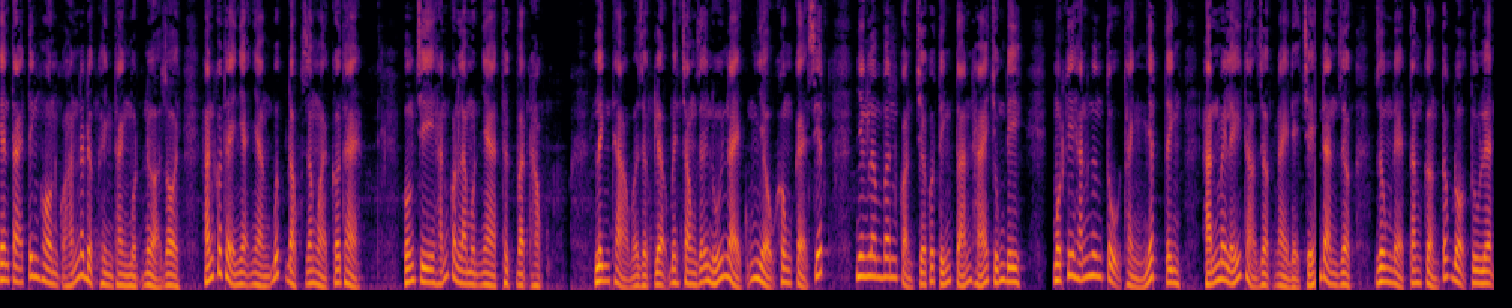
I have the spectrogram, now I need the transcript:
Hiện tại tinh hồn của hắn đã được hình thành một nửa rồi, hắn có thể nhẹ nhàng bước độc ra ngoài cơ thể. Huống chi hắn còn là một nhà thực vật học linh thảo và dược liệu bên trong dãy núi này cũng nhiều không kể xiết, nhưng lâm vân còn chưa có tính toán hái chúng đi. Một khi hắn ngưng tụ thành nhất tinh, hắn mới lấy thảo dược này để chế đàn dược, dùng để tăng cường tốc độ tu luyện.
